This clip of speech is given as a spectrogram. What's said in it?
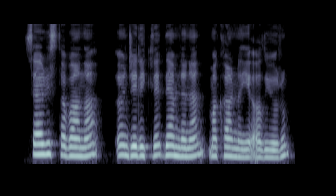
Servis tabağına öncelikle demlenen makarnayı alıyorum.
